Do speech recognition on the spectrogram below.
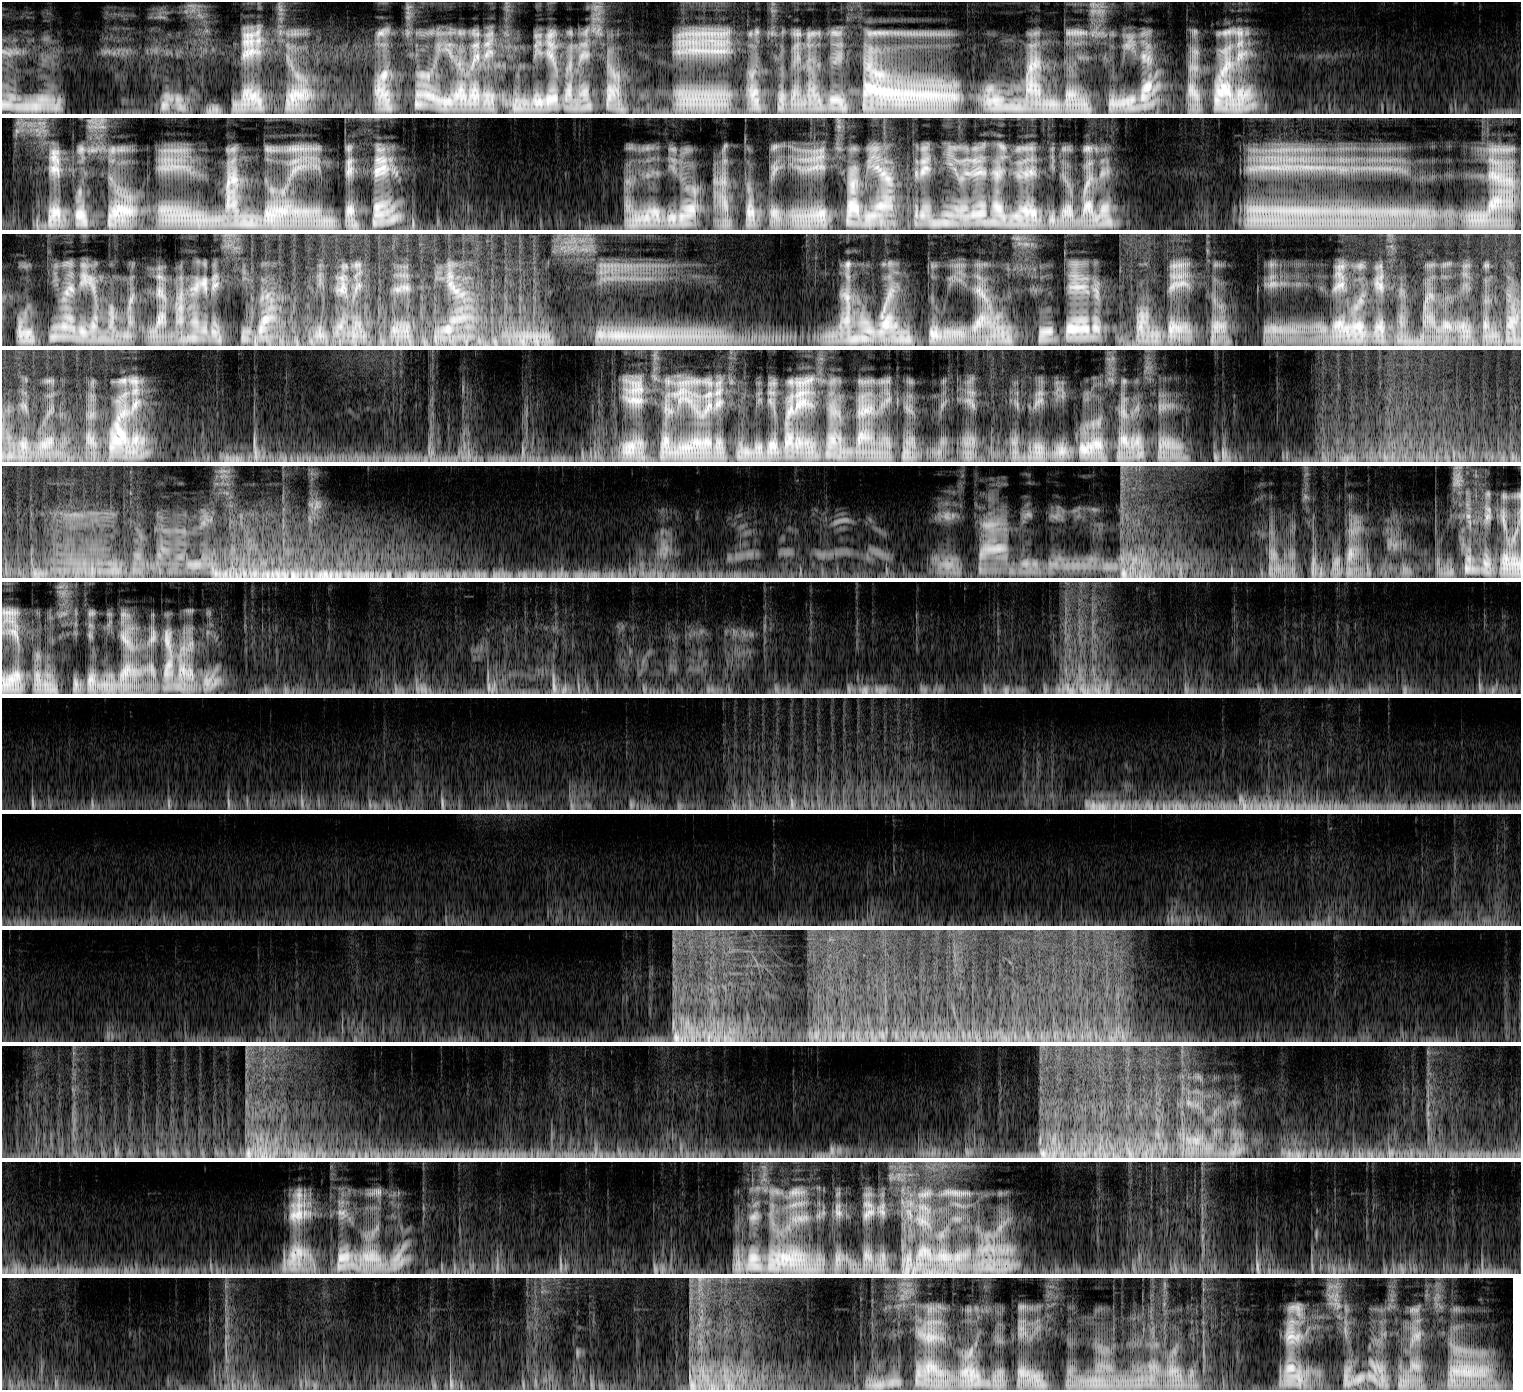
De hecho, 8 iba a haber hecho un vídeo con eso. Eh, 8 que no ha utilizado un mando en su vida, tal cual, ¿eh? Se puso el mando en PC. Ayuda de tiro a tope. Y de hecho había tres niveles de ayuda de tiro, ¿vale? Eh, la última, digamos, la más agresiva, literalmente te decía, mm, si no has jugado en tu vida un shooter, ponte esto, que da igual que seas malo, eh, con esto vas a ser bueno, tal cual, ¿eh? Y de hecho le iba a haber hecho un vídeo para eso, en plan, es, es- es ridículo, ¿sabes? Eh, Mm, tocado lesión. Está 20 vídeos de Joder, macho, puta ¿Por qué siempre que voy a por un sitio mirar a la cámara, tío? Demás, ¿eh? ¿Era este el Goyo? No estoy seguro de que, de que si era Goyo o no, ¿eh? No sé si era el Goyo el que he visto No, no era Goyo ¿Era Lesion? Pero se me ha hecho...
